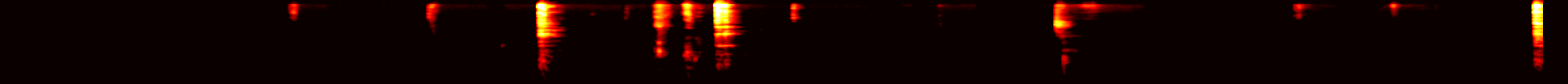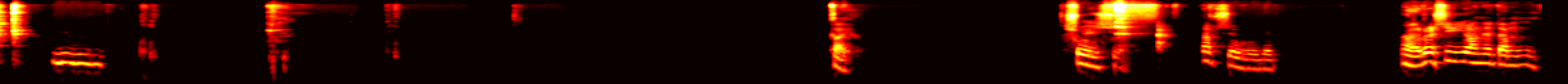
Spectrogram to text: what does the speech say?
Кайф. Що ще? Та все буде. А, росіяни там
